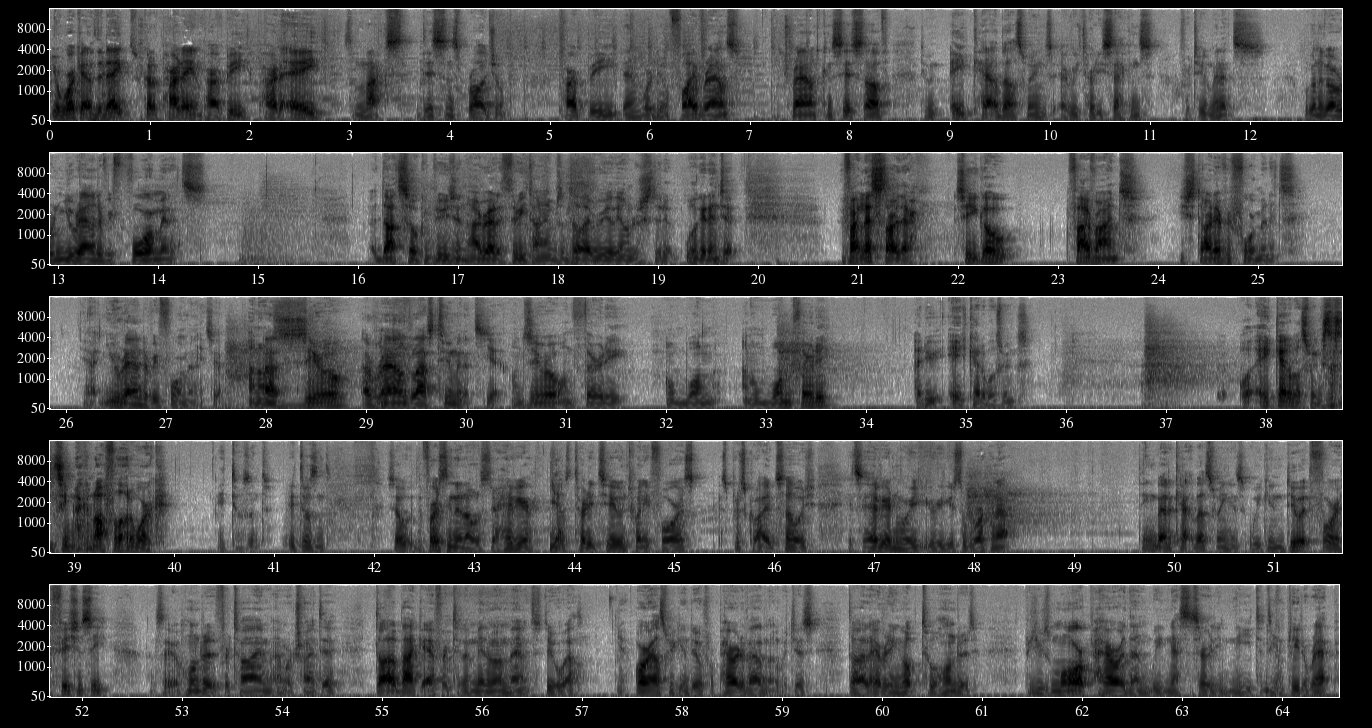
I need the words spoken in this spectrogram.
your workout of the day. So we've got a part A and part B. Part A is max distance broad jump. Part B, then we're doing five rounds. Each round consists of doing eight kettlebell swings every 30 seconds for two minutes. We're going to go a new round every four minutes. That's so confusing. I read it three times until I really understood it. We'll get into it. In fact, let's start there. So you go five rounds, you start every four minutes, Yeah, new round every four minutes. Yeah, and on Uh, zero, a round lasts two minutes. yeah, on zero, on 30, on one, and on 130, I do eight kettlebell swings. Well, eight kettlebell swings doesn't seem like an awful lot of work. It doesn't. It doesn't. So the first thing to notice, they're heavier. So Yeah. it's 32 and 24 is, is prescribed, so it's- it's heavier than where you're used to working at. thing about a kettlebell swing is we can do it for efficiency, let's say 100 for time, and we're trying to dial back effort to the minimum amount to do well. Yeah. Or else we can do it for power development, which is dial everything up to 100, produce more power than we necessarily need to, to Yeah. complete a rep,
